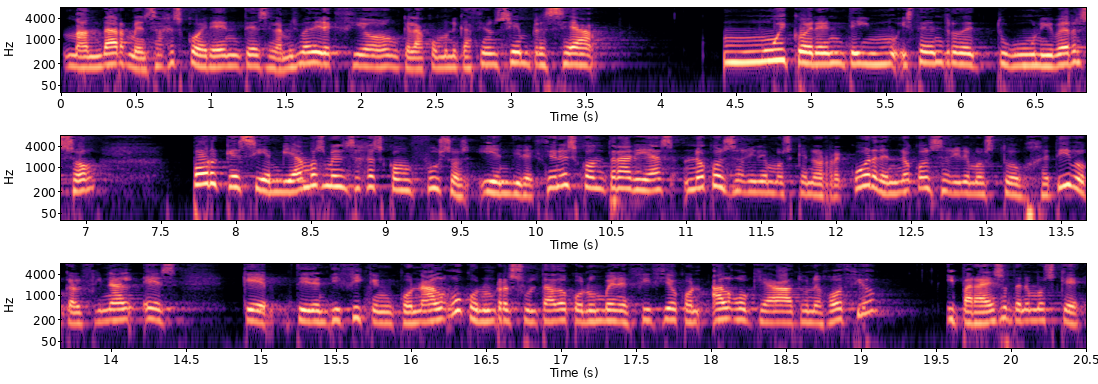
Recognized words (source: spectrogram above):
mandar mensajes coherentes en la misma dirección, que la comunicación siempre sea muy coherente y esté dentro de tu universo, porque si enviamos mensajes confusos y en direcciones contrarias, no conseguiremos que nos recuerden, no conseguiremos tu objetivo, que al final es que te identifiquen con algo, con un resultado, con un beneficio, con algo que haga tu negocio. Y para eso tenemos que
